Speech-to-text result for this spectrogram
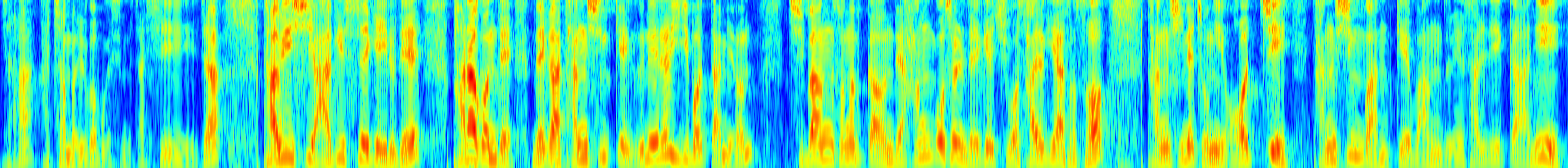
자, 같이 한번 읽어보겠습니다. 자, 시작. 다윗이 아기스에게 이르되 바라건대 내가 당신께 은혜를 입었다면 지방 성읍 가운데 한 곳을 내게 주어 살게 하소서 당신의 종이 어찌 당신과 함께 왕도에 살릴까 하니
